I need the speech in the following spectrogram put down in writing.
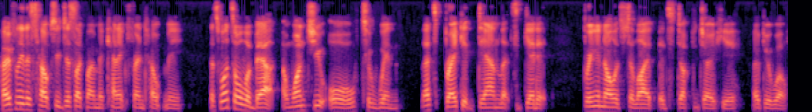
Hopefully, this helps you just like my mechanic friend helped me. That's what it's all about. I want you all to win. Let's break it down. Let's get it. Bringing knowledge to light. It's Dr. Joe here. Hope you're well.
